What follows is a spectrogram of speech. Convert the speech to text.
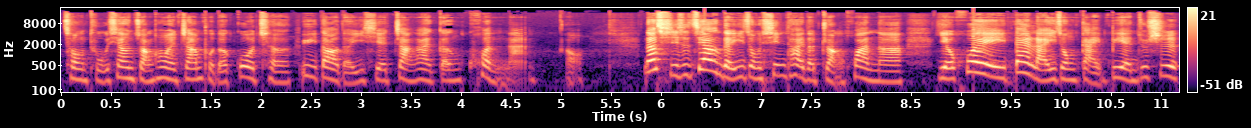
从图像转换为占卜的过程遇到的一些障碍跟困难哦。那其实这样的一种心态的转换呢，也会带来一种改变，就是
